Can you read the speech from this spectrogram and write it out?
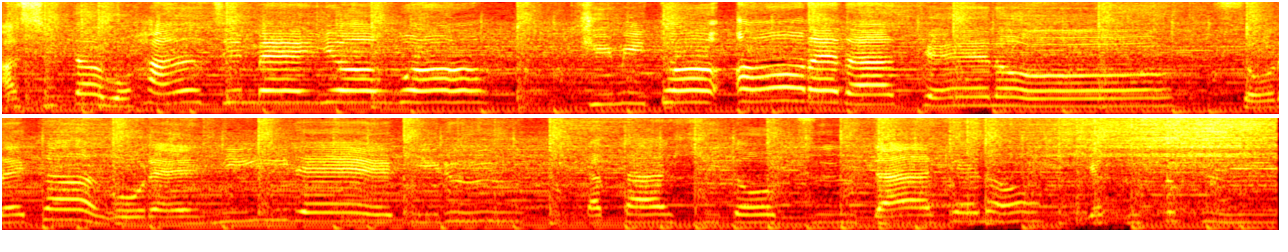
明日を始めよう。君と俺だけの。それが俺にできる。たった一つだけの約束。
